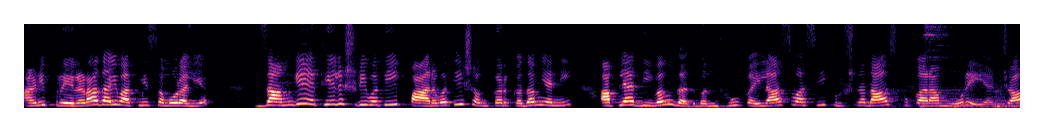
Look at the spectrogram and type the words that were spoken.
आणि प्रेरणादायी बातमी समोर आली आहे. जामगे येथील श्रीमती पार्वती शंकर कदम यांनी आपल्या दिवंगत बंधू कैलासवासी कृष्णदास तुकाराम मोरे यांच्या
